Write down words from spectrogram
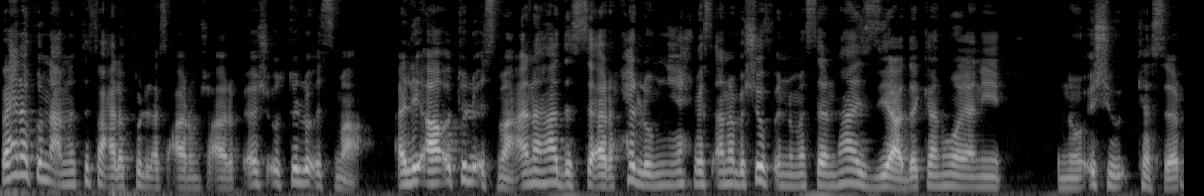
فإحنا كنا عم نتفق على كل الأسعار مش عارف إيش قلت له اسمع. قال لي آه قلت له اسمع أنا هذا السعر حلو منيح بس أنا بشوف إنه مثلا هاي الزيادة كان هو يعني إنه شيء كسر.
